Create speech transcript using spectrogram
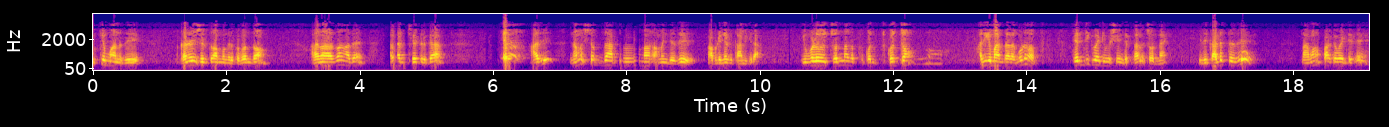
முக்கியமானது கணினி சிறுத்தாமங்கிற பிரபந்தம். அதனாலதான் அதை சேர்த்திருக்கா. அது நமசப்தார்த்தமாக அமைந்தது அப்படிங்கறது காமிக்கிறார் இவ்வளவு சொன்ன கொஞ்சம் அதிகமா இருந்தாலும் கூட தெரிஞ்சுக்க வேண்டிய விஷயங்கிறதால சொன்னேன். இதுக்கு அடுத்தது நாம பார்க்க வேண்டியது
